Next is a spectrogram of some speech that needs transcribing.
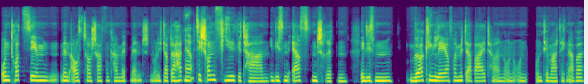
und trotzdem einen Austausch schaffen kann mit Menschen. Und ich glaube, da hat ja. sich schon viel getan in diesen ersten Schritten, in diesem Working Layer von Mitarbeitern und, und, und Thematiken. Aber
